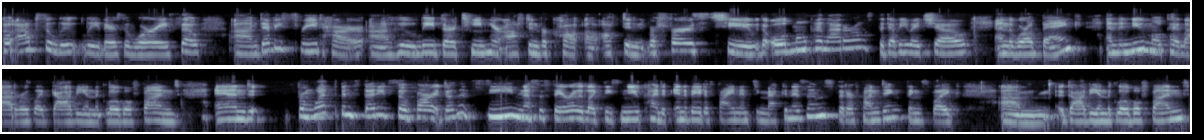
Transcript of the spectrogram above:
Oh, absolutely. There's a worry. So um, Devi Sridhar, uh, who leads our team here, often recall, uh, often refers to the old multilaterals, the WHO and the World Bank, and the new multilaterals like Gavi and the Global Fund. And from what's been studied so far, it doesn't seem necessarily like these new kind of innovative financing mechanisms that are funding things like um, Gavi and the Global Fund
